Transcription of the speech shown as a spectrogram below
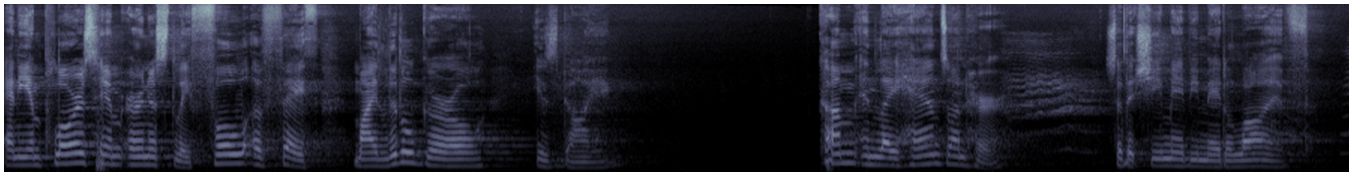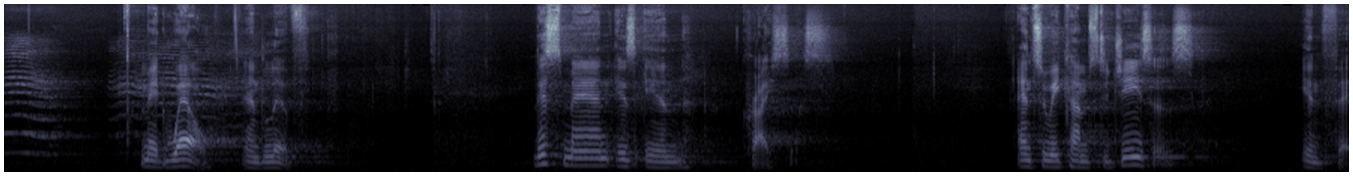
and he implores him earnestly, full of faith, My little girl is dying. Come and lay hands on her so that she may be made alive made well and live. This man is in crisis. And so he comes to Jesus in faith.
